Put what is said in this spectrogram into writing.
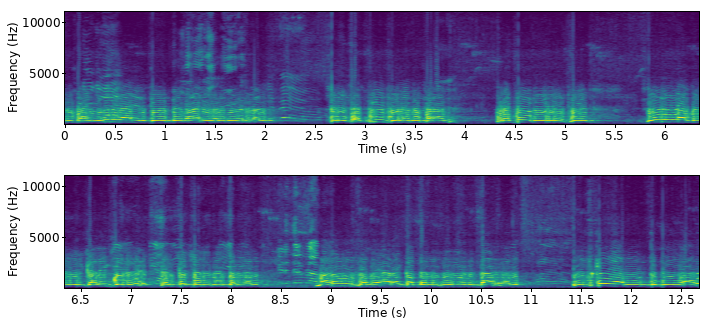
ரூபாய் இருபதாயிரத்தி ஒன்று வாரி வழங்குவார்கள் திரு சத்ய சீலகம்பரம் பிரபு ரியல் எஸ்டேட் வீரவா கோயில் கலைக்குழு தெற்கு தெரு நண்பர்கள் மரபு சபை அறக்கட்டளை நிறுவனத்தார்கள் எஸ்கேஆர் ஏற்று மூவார்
